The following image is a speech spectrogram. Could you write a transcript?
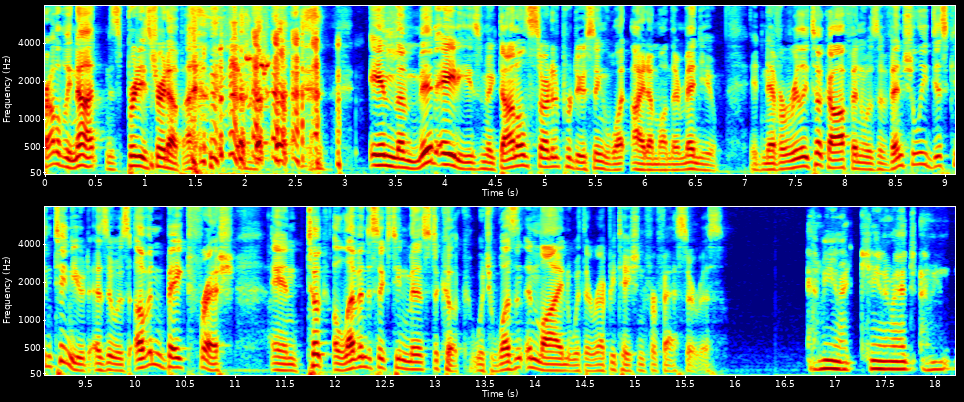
Probably not. It's pretty straight up. In the mid 80s, McDonald's started producing what item on their menu? It never really took off and was eventually discontinued as it was oven baked fresh and took 11 to 16 minutes to cook, which wasn't in line with their reputation for fast service. I mean, I can't imagine. I mean,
